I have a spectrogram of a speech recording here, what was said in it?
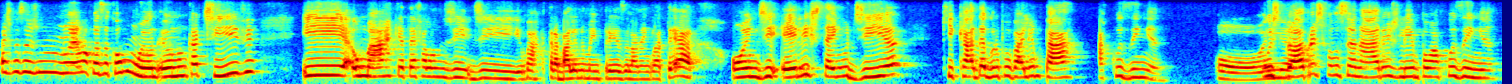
as pessoas não é uma coisa comum. Eu, eu nunca tive. E o Mark, até falando de, de. O Mark trabalha numa empresa lá na Inglaterra, onde eles têm o dia que cada grupo vai limpar a cozinha. Olha. Os próprios funcionários limpam a cozinha.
